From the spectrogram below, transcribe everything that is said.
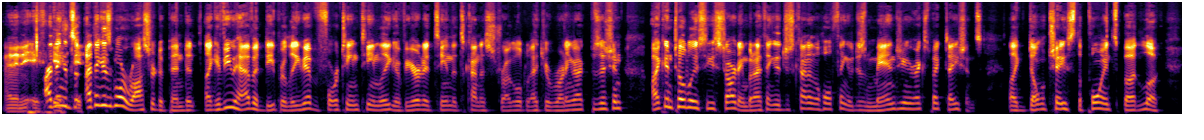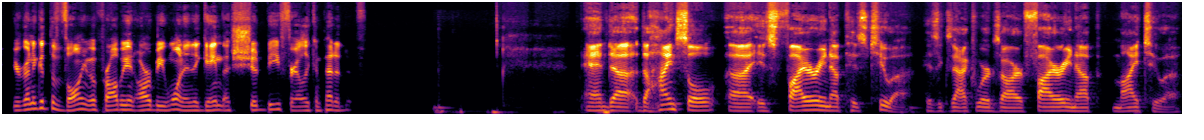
And then if, I think if, it's if, I think it's more roster dependent. Like if you have a deeper league, you have a 14 team league. If you're at a team that's kind of struggled at your running back position, I can totally see starting. But I think it's just kind of the whole thing of just managing your expectations. Like don't chase the points, but look, you're going to get the volume of probably an RB one in a game that should be fairly competitive. And uh, the Heinzel uh, is firing up his Tua. His exact words are firing up my Tua.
